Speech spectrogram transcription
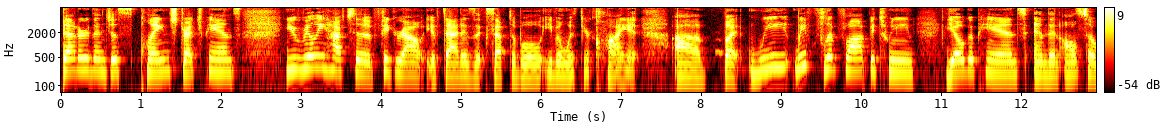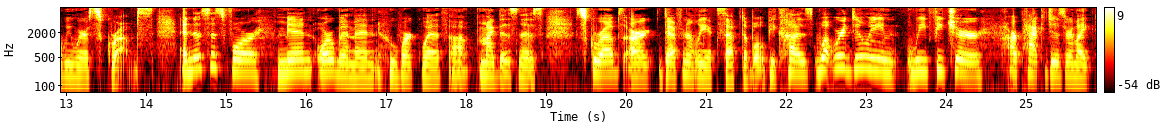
better than just plain stretch pants. You really have to figure out if that is acceptable even with your client. Uh, but we we flip flop between yoga pants and then also we wear scrubs. And this is for men or women who work with uh, my business. Scrubs are definitely acceptable because what we're doing, we feature our packages are like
